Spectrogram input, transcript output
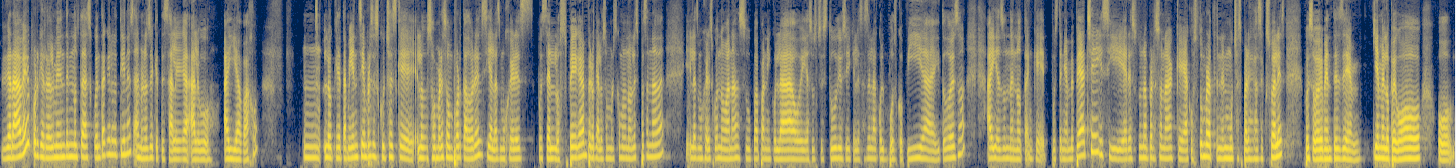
grave porque realmente no te das cuenta que lo tienes, a menos de que te salga algo ahí abajo. Mm, lo que también siempre se escucha es que los hombres son portadores y a las mujeres pues se los pegan, pero que a los hombres como no les pasa nada y las mujeres cuando van a su papá Nicolau y a sus estudios y que les hacen la colposcopía y todo eso, ahí es donde notan que pues tenían BPH y si eres una persona que acostumbra a tener muchas parejas sexuales, pues obviamente es de quién me lo pegó o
